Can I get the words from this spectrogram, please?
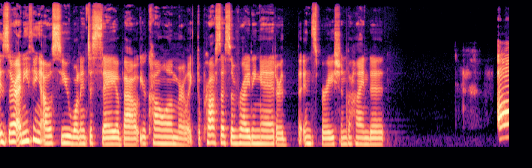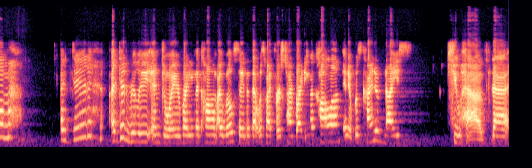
is there anything else you wanted to say about your column or like the process of writing it or the inspiration behind it? Um, I did. I did really enjoy writing the column. I will say that that was my first time writing a column, and it was kind of nice to have that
